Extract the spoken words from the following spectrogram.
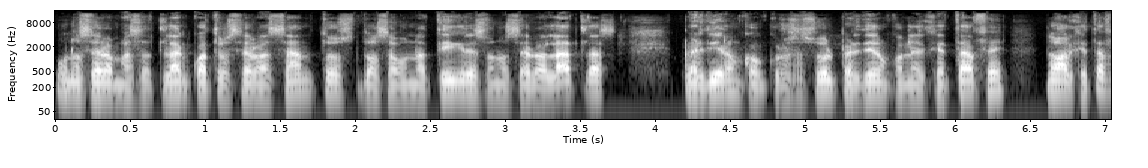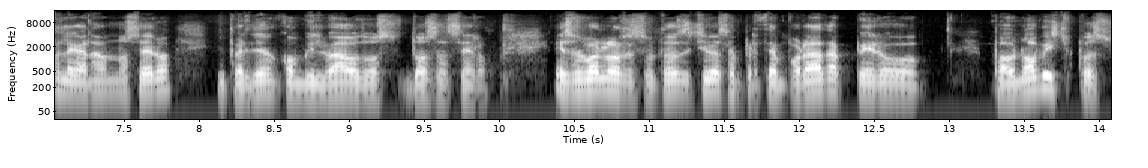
1-0 a Mazatlán, 4-0 a Santos, 2-1 a Tigres, 1-0 al Atlas, perdieron con Cruz Azul, perdieron con el Getafe, no, al Getafe le ganaron 1-0 y perdieron con Bilbao 2-0. Esos fueron los resultados de Chivas en pretemporada, pero Paunovic, pues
